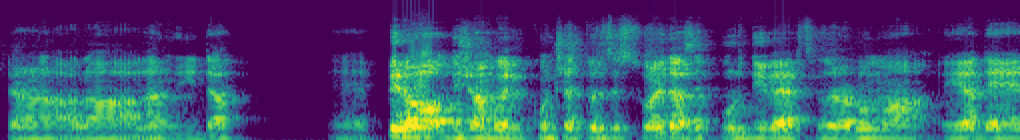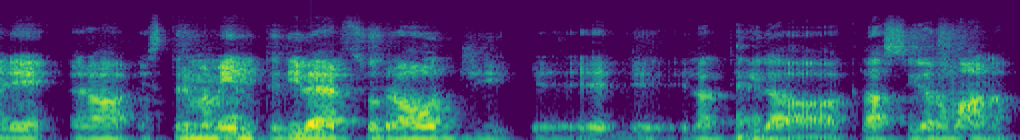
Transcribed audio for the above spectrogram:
c'era la, la, la nudità. Eh, però diciamo che il concetto di sessualità, seppur diverso tra Roma e Atene, era estremamente diverso tra oggi e, e- e l'antichità classica romana.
